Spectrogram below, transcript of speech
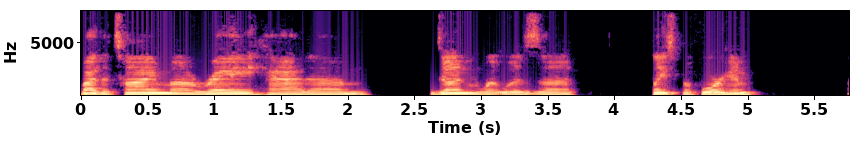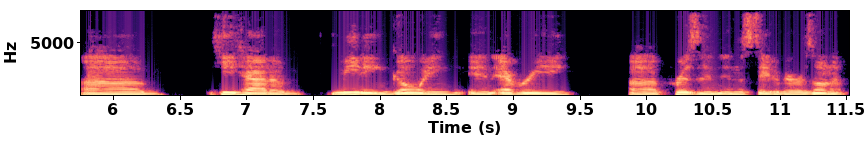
by the time uh, Ray had um, done what was uh, placed before him, he had a meeting going in every prison in the state of Arizona.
